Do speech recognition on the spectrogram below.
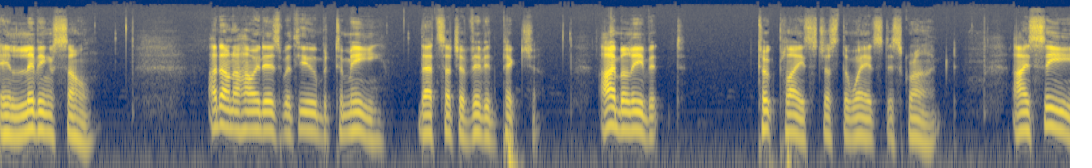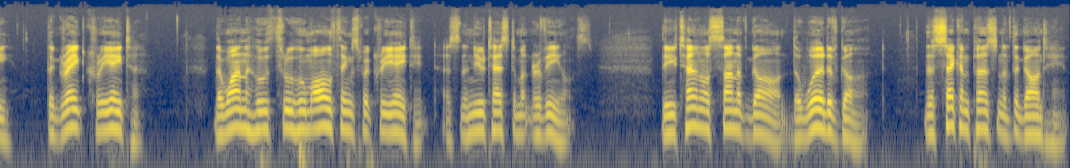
a living soul. I don't know how it is with you, but to me, that's such a vivid picture. I believe it took place just the way it's described. I see the great Creator, the one who, through whom all things were created, as the New Testament reveals, the eternal Son of God, the Word of God, the second person of the Godhead.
